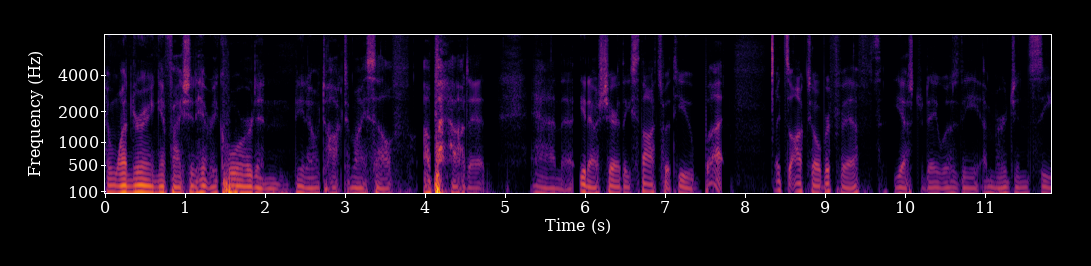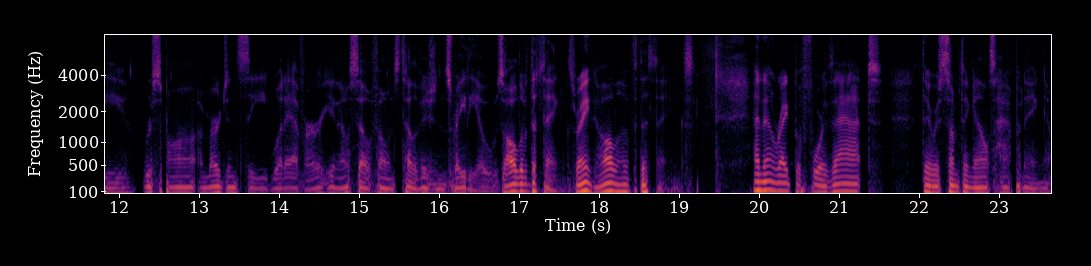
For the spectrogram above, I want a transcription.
and wondering if I should hit record and, you know, talk to myself about it and, uh, you know, share these thoughts with you. But it's October 5th. Yesterday was the emergency response, emergency whatever, you know, cell phones, televisions, radios, all of the things, right? All of the things. And now, right before that, there was something else happening.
